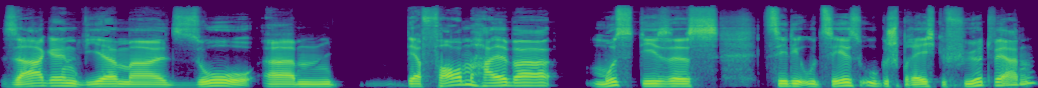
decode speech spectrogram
Sagen wir mal so, ähm, der Form halber muss dieses CDU-CSU-Gespräch geführt werden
